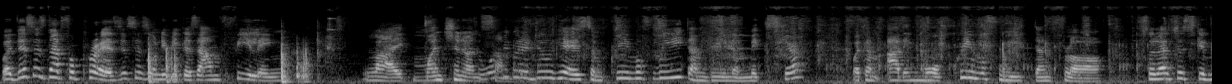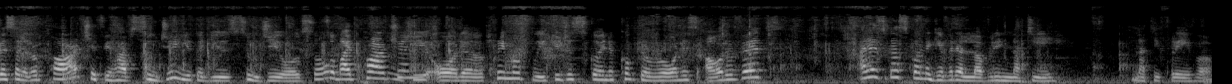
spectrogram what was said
But this is not for prayers. This is only because I'm feeling like munching on so what something. we're going to do here is some cream of wheat. I'm doing a mixture, but I'm adding more cream of wheat than flour so let's just give this a little parch. If you have suji, you could use suji also. So by parching suji or the cream of wheat, you're just going to cook the rawness out of it. And it's just going to give it a lovely nutty, nutty flavor.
